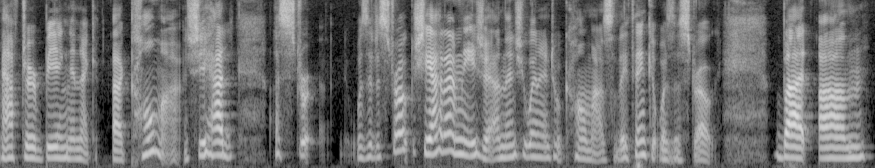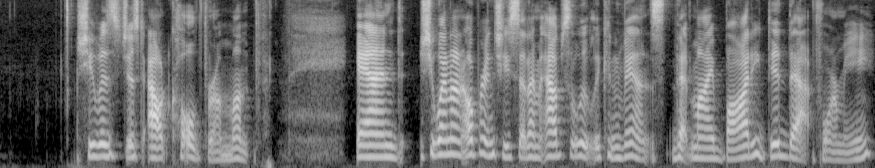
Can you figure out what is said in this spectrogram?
after being in a, a coma. She had a stroke. Was it a stroke? She had amnesia and then she went into a coma. So they think it was a stroke. But um, she was just out cold for a month. And she went on Oprah and she said, I'm absolutely convinced that my body did that for me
